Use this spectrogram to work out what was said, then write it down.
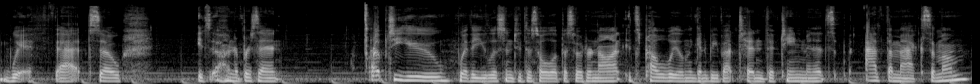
with that. So it's 100% up to you whether you listen to this whole episode or not. It's probably only going to be about 10, 15 minutes at the maximum.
